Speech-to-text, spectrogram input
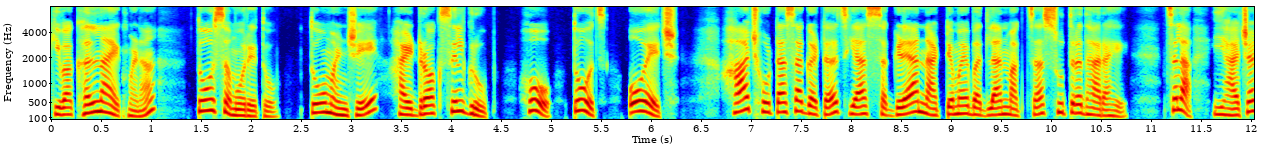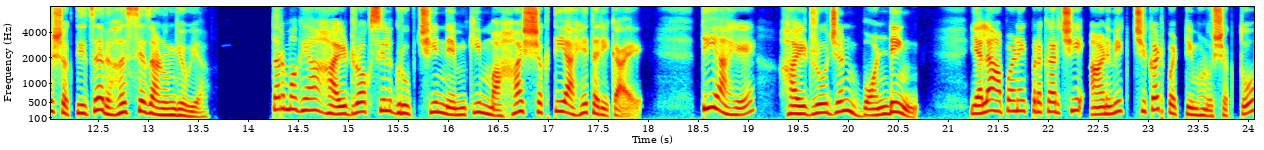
किंवा खलनायक म्हणा तो समोर येतो. तो म्हणजे हायड्रॉक्सिल ग्रुप हो तोच ओ एच हा छोटासा गटच या सगळ्या नाट्यमय बदलांमागचा सूत्रधार आहे. चला ह्याच्या शक्तीचं रहस्य जाणून घेऊया. तर मग ह्या हायड्रॉक्सिल ग्रुपची नेमकी महाशक्ती आहे तरी काय? ती आहे हायड्रोजन बॉन्डिंग याला आपण एक प्रकारची आण्विक चिकटपट्टी म्हणू शकतो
